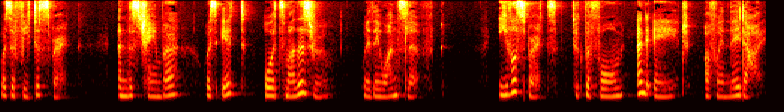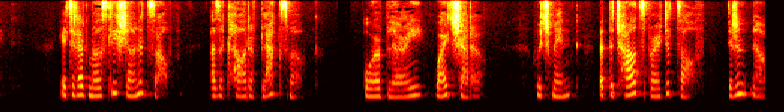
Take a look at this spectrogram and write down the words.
was a fetus spirit, and this chamber was it or its mother's room where they once lived. Evil spirits took the form and age of when they died, yet it had mostly shown itself as a cloud of black smoke or a blurry white shadow, which meant that the child spirit itself didn't know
